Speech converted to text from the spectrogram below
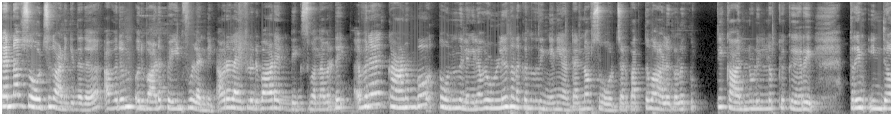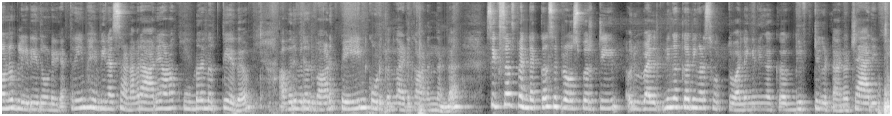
ടെൻ ഓഫ് സോഡ്സ് കാണിക്കുന്നത് അവരും ഒരുപാട് പെയിൻഫുൾ എൻഡിങ് അവരുടെ ലൈഫിൽ ഒരുപാട് എൻഡിങ്സ് വന്ന് അവരുടെ അവരെ കാണുമ്പോൾ തോന്നുന്നില്ലെങ്കിൽ അവരുടെ ഉള്ളിൽ നടക്കുന്നത് ഇങ്ങനെയാണ്. ടെൻ ഓഫ് സോഡ്സ് ആണ്. പത്ത് വാളുകൾ കുത്തി കാലിനുള്ളിലൊക്കെ കയറി അത്രയും ഇന്റേർണൽ ബ്ലീഡ് ചെയ്തുകൊണ്ടിരിക്കുക. അത്രയും ഹെവിനെസ് ആണ്. അവർ ആരെയാണോ കൂടുതൽ നിർത്തിയത് അവർ ഇവരെ ഒരുപാട് പെയിൻ കൊടുക്കുന്നതായിട്ട് കാണുന്നുണ്ട്. സിക്സ് ഓഫ് പെൻഡക്കിൾസ് പ്രോസ്പെറിറ്റി ഒരു വെൽ നിങ്ങൾക്ക് നിങ്ങളുടെ സ്വത്തോ അല്ലെങ്കിൽ നിങ്ങൾക്ക് ഗിഫ്റ്റ് കിട്ടാനോ ചാരിറ്റി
